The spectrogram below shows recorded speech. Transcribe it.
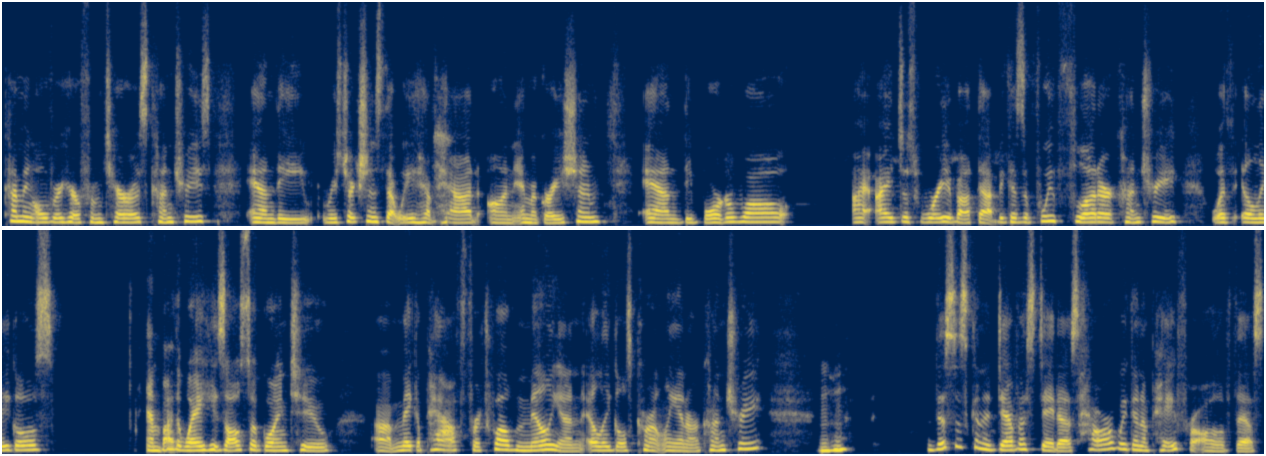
coming over here from terrorist countries, and the restrictions that we have had on immigration and the border wall. I, I just worry about that because if we flood our country with illegals, and by the way, he's also going to uh, make a path for 12 million illegals currently in our country. Mm-hmm. This is going to devastate us. How are we going to pay for all of this?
